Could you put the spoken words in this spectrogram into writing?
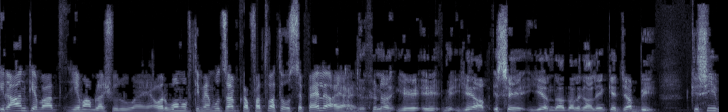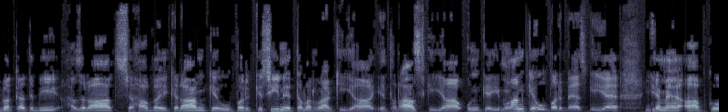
ईरान के बाद ये मामला शुरू हुआ है और वो मुफ्ती महमूद साहब का फतवा तो उससे पहले आया है। देखो ना ये ये आप इससे ये अंदाज़ा लगा लें कि जब भी किसी वक़्त भी हज़रत सहाबा कराम के ऊपर किसी ने तबर्रा किया एतराज़ किया उनके ईमान के ऊपर बहस की है ये मैं आपको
